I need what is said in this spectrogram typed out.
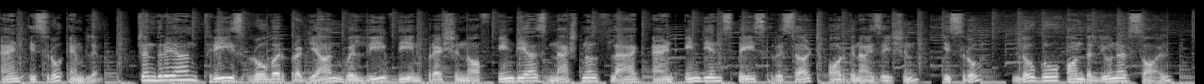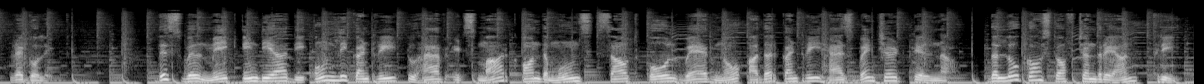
and ISRO emblem. Chandrayaan 3's rover Pragyan will leave the impression of India's national flag and Indian Space Research Organization, ISRO, logo on the lunar soil, regolith. This will make India the only country to have its mark on the moon's south pole where no other country has ventured till now. The low cost of Chandrayaan 3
